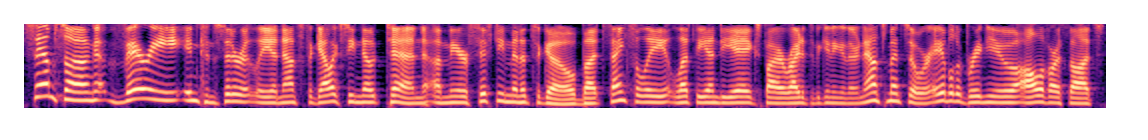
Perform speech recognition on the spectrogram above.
Samsung very inconsiderately announced the Galaxy Note 10 a mere 50 minutes ago, but thankfully let the NDA expire right at the beginning of their announcement, so we're able to bring you all of our thoughts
